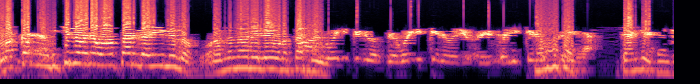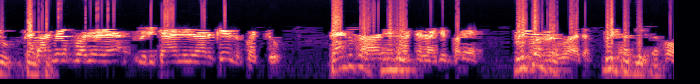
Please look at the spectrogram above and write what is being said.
ഉറക്കം നടിക്കുന്നവനെ ഉണർത്താൻ കഴിയില്ലല്ലോ. ഉറങ്ങുന്നവനല്ലേ ഉണർത്താൻ കഴിയും. താങ്ക് യു താങ്ക് യു താങ്കളെ പോലെയുള്ള ഒരു ചാനലുകാർക്കേ അത് പറ്റൂ. താങ്ക് യു സാർ കാര്യം പറയാം. വിളിക്കാം ഒരുപാട്. വിളിക്കാം വിളിക്കാം ഓ,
